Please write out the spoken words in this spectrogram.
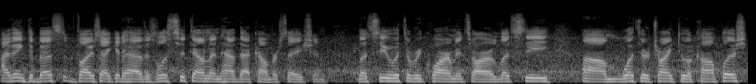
I think the best advice I could have is let's sit down and have that conversation. Let's see what the requirements are. Let's see um, what they're trying to accomplish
